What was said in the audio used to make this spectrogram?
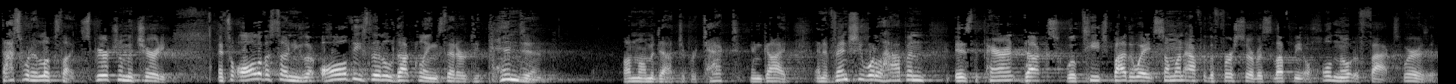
That's what it looks like. Spiritual maturity. And so all of a sudden, you've got all these little ducklings that are dependent on mom and dad to protect and guide. And eventually what will happen is the parent ducks will teach. By the way, someone after the first service left me a whole note of facts. Where is it?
